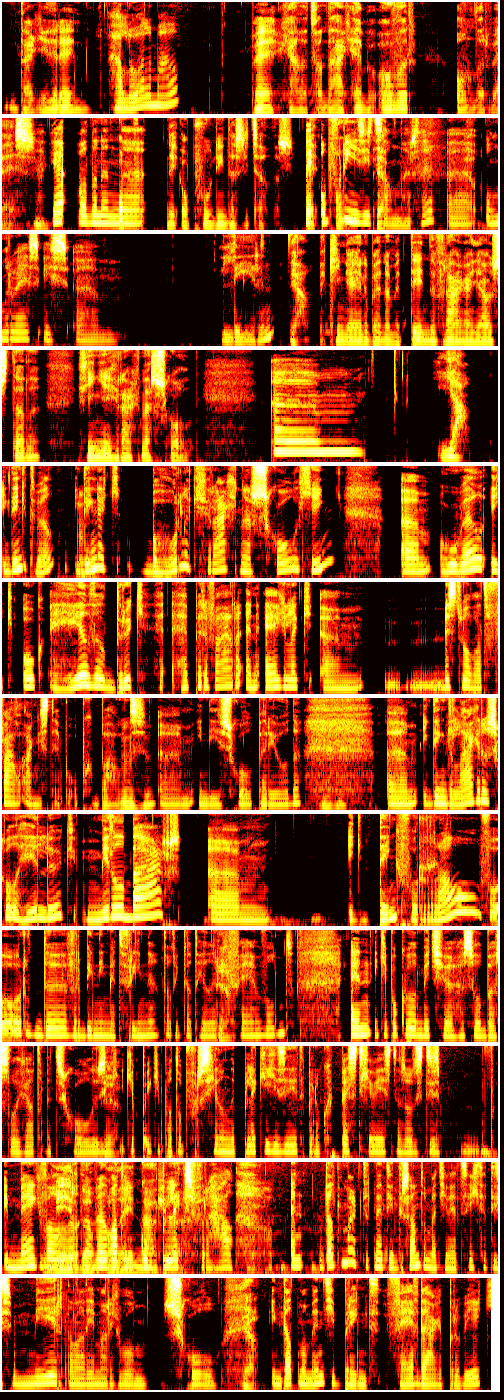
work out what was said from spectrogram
Dag iedereen. Hallo allemaal. Wij gaan het vandaag hebben over onderwijs. Ja, we hadden een... Op- eh, Nee, opvoeding, dat is iets anders. nee, opvoeding is iets ja. anders. Hè? Eh, onderwijs is ehm, leren. Ja, ik ging eigenlijk bijna meteen de vraag aan jou stellen. Ging je graag naar school? Ehm, ja, ik denk het wel. Hm. Ik denk dat ik behoorlijk graag naar school ging. Ehm, hoewel ik ook heel veel druk he- heb ervaren en eigenlijk best wel wat faalangst heb opgebouwd Mhm. ehm, in die schoolperiode. Ehm, ik denk de lagere school heel leuk. Middelbaar, ehm, ik denk vooral voor de verbinding met vrienden, dat ik dat heel erg Ja. fijn vond. En ik heb ook wel een beetje hustle-bustle gehad met school. Dus ik, Ja. ik, heb, ik heb wat op verschillende plekken gezeten. Ik ben ook gepest geweest en zo. Dus het is in mijn geval wel, wat een complex verhaal. En dat maakt het net interessant, omdat je net zegt, het is meer dan alleen maar gewoon school. In dat moment, je brengt vijf dagen per week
